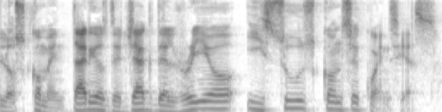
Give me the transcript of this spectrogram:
Los comentarios de Jack del Río y sus consecuencias.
